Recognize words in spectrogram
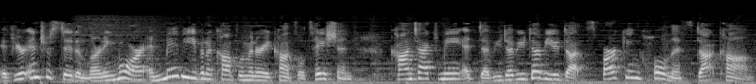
If you're interested in learning more and maybe even a complimentary consultation, contact me at www.sparkingwholeness.com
